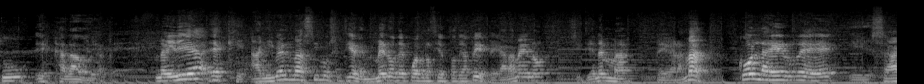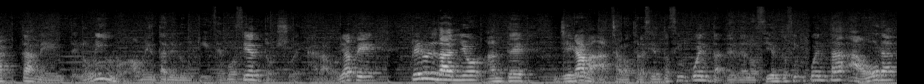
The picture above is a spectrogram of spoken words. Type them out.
tu escalado de AP. La idea es que a nivel máximo, si tienes menos de 400 de AP, pegará menos, si tienes más, pegará más. Con la R es exactamente lo mismo, aumentan en un 15% su escalado de AP pero el daño antes llegaba hasta los 350, desde los 150, ahora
